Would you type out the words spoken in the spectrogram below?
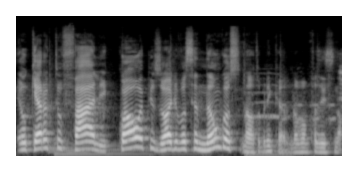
Eu quero que tu fale qual episódio você não gostou. Não, tô brincando, não vamos fazer isso não.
